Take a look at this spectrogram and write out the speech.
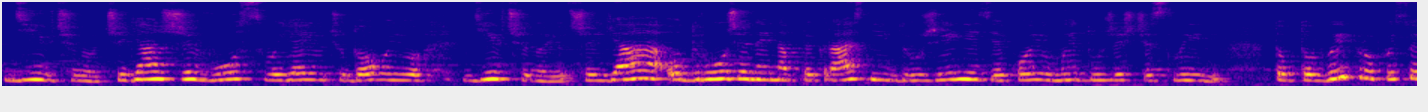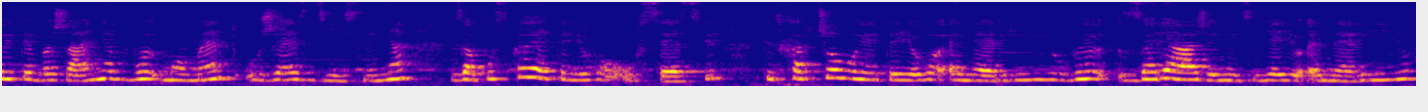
дівчину, чи я живу своєю чудовою дівчиною, чи я одружений на прекрасній дружині, з якою ми дуже щасливі. Тобто ви прописуєте бажання в момент уже здійснення, запускаєте його у всесвіт, підхарчовуєте його енергією, ви заряжені цією енергією,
